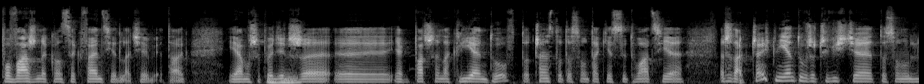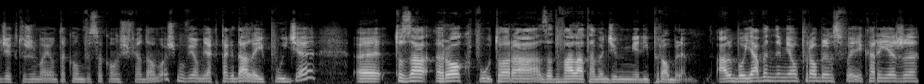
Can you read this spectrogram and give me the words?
poważne konsekwencje dla ciebie, tak? Ja muszę powiedzieć, mhm. że y, jak patrzę na klientów, to często to są takie sytuacje, znaczy tak, część klientów rzeczywiście to są ludzie, którzy mają taką wysoką świadomość, mówią, jak tak dalej pójdzie, to za rok, półtora, za dwa lata będziemy mieli problem. Albo ja będę miał problem w swojej karierze,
